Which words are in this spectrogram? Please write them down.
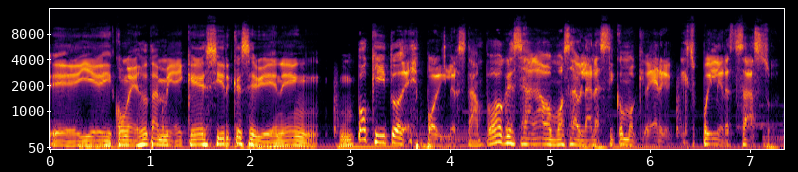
Eh, y, con eso también hay que decir que se vienen un poquito de spoilers. Tampoco que se haga, vamos a hablar así como que verga, spoilersazo.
